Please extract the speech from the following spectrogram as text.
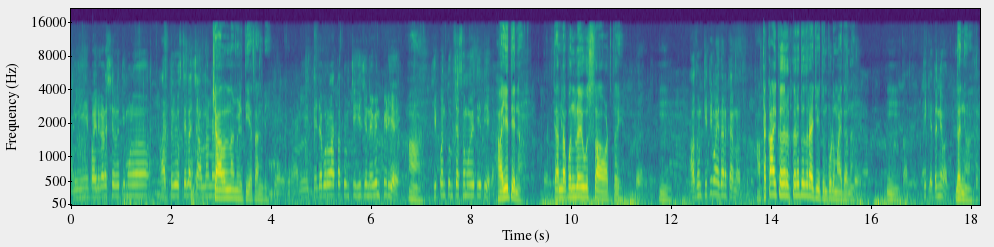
आणि बैलगाडा शर्यतीमुळं अर्थव्यवस्थेला चालना. चालना मिळते चांगली बरं, बरं. आणि त्याच्याबरोबर आता तुमची ही जी नवीन पिढी आहे हां ही पण तुमच्यासमोर येते का हा येते ना बरं, त्यांना पण लय उत्साह वाटतोय बरं, बरं. हम्म. अजून किती मैदान करणार तुम्ही आता काय कर करतच राहायचे इथून पुढे मैदानं बरं, हम्म. चालतंय. ठीक आहे धन्यवाद धन्यवाद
